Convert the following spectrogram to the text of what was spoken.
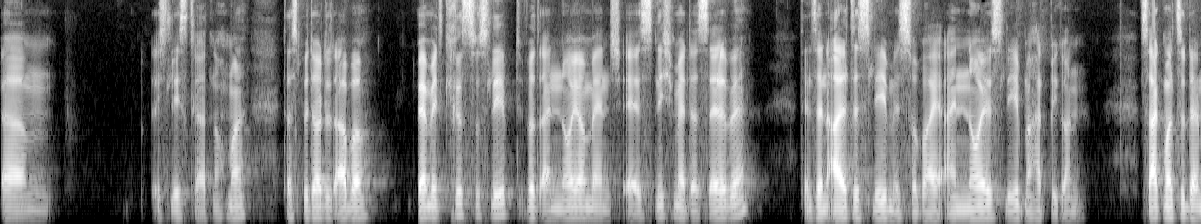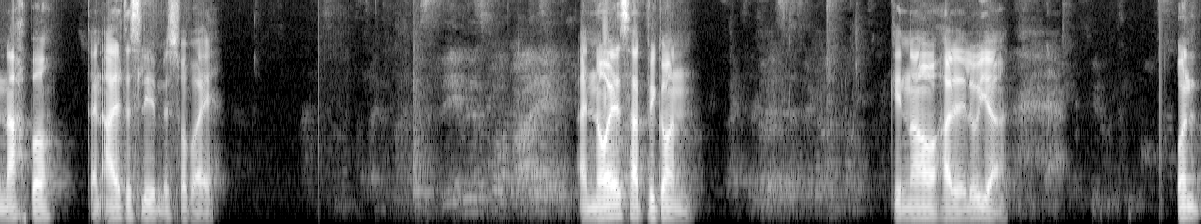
Ähm, ich lese gerade nochmal. Das bedeutet aber, wer mit Christus lebt, wird ein neuer Mensch. Er ist nicht mehr dasselbe, denn sein altes Leben ist vorbei. Ein neues Leben hat begonnen. Sag mal zu deinem Nachbar, dein altes Leben ist vorbei. Ein neues hat begonnen. Genau, Halleluja. Und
